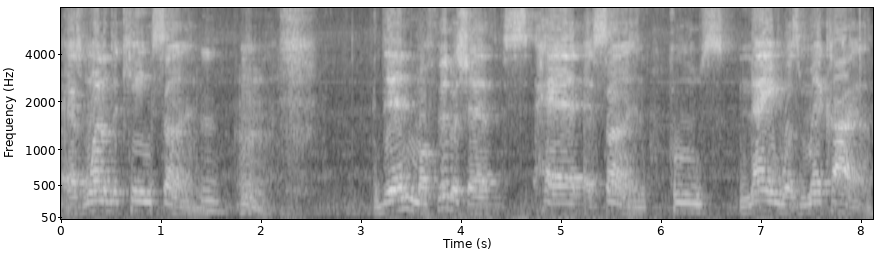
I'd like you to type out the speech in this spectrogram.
as one of the king's sons. Mm. Then Mephibosheth had a son whose name was Micaiah,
